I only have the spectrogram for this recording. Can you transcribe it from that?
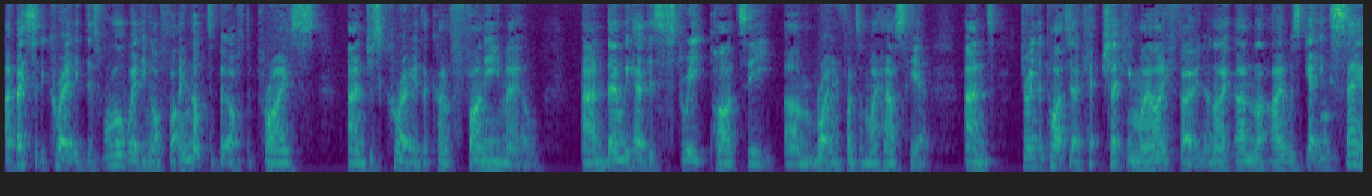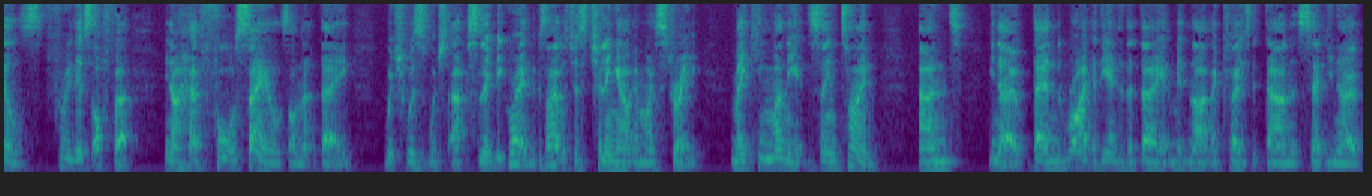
I basically created this royal wedding offer. I knocked a bit off the price and just created a kind of fun email. And then we had this street party um, right in front of my house here. And during the party, I kept checking my iPhone, and I and I was getting sales through this offer. You know, I had four sales on that day, which was which absolutely great because I was just chilling out in my street, making money at the same time. And you know, then right at the end of the day at midnight, I closed it down and said, you know,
